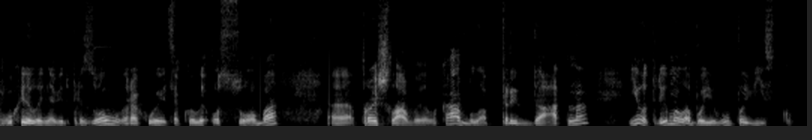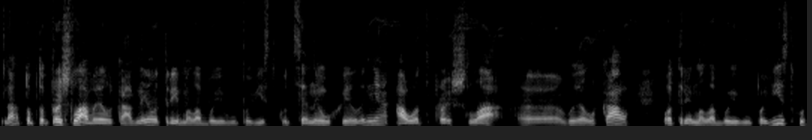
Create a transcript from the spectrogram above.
ухилення від призову рахується, коли особа пройшла ВЛК, була придатна і отримала бойову повістку. Да? Тобто пройшла ВЛК, не отримала бойову повістку, це не ухилення. А от пройшла е, ВЛК, отримала бойову повістку,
